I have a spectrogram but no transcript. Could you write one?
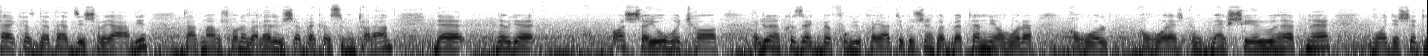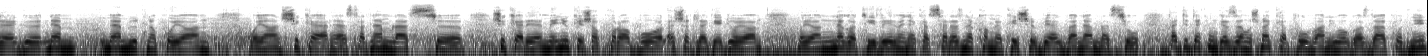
elkezdett edzésre járni, tehát már most valamivel erősebbek leszünk talán, de, de ugye az se jó, hogyha egy olyan közegbe fogjuk a játékosainkat betenni, ahol, ahol, ahol megsérülhetnek, vagy esetleg nem, nem jutnak olyan, olyan sikerhez, tehát nem lesz sikerélményük, és akkor abból esetleg egy olyan, olyan negatív élményeket szereznek, ami a későbbiekben nem lesz jó. Tehát nekünk ezzel most meg kell próbálni jól gazdálkodni,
